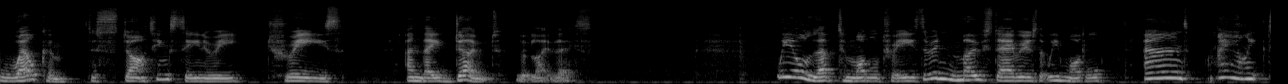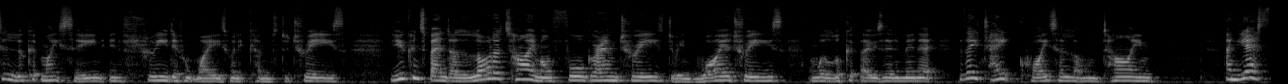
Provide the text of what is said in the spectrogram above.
Welcome to Starting Scenery Trees. And they don't look like this. We all love to model trees. They're in most areas that we model. And I like to look at my scene in three different ways when it comes to trees. You can spend a lot of time on foreground trees, doing wire trees, and we'll look at those in a minute, but they take quite a long time. And yes,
